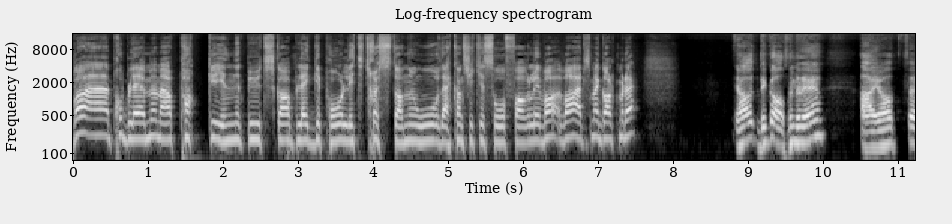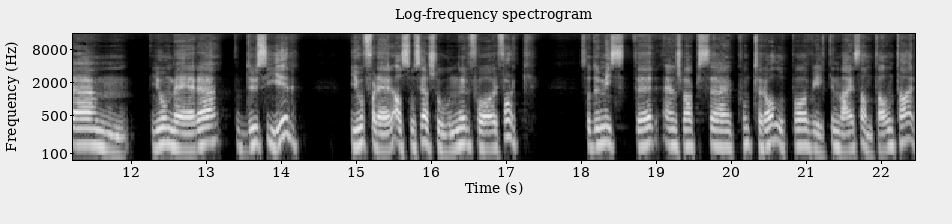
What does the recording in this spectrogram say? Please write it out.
Hva er problemet med å pakke inn et budskap, legge på litt trøstende ord, det er kanskje ikke så farlig? Hva, hva er det som er galt med det? Ja, det gale med det er jo at um, jo mer du sier, jo flere assosiasjoner får folk. Så du mister en slags eh, kontroll på hvilken vei samtalen tar.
